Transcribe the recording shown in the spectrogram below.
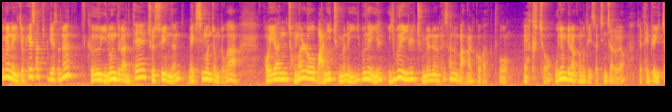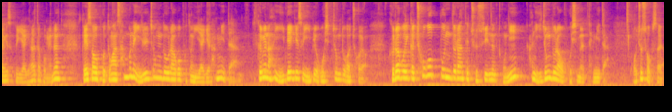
그러면 이제 회사 쪽에서는 그 인원들한테 줄 수 있는 맥시멈 정도가 거의 한 정말로 많이 주면은 2분의 1 2분의 1 주면은 회사는 망할 것 같고. 예, 그렇죠 운영비나 그런 것도 있어 진짜로요. 대표 입장에서도 이야기를 하다 보면은. 그래서 보통 한 3분의 1 정도라고 보통 이야기를 합니다. 그러면 한 200에서 250 정도가 줘요. 그러다 보니까 초급 분들한테 줄 수 있는 돈이 한 이 정도라고 보시면 됩니다. 어쩔 수 없어요.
